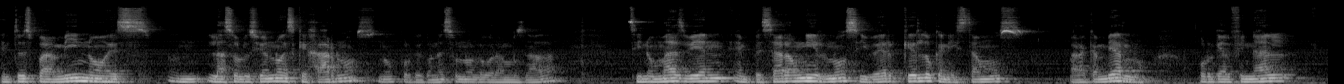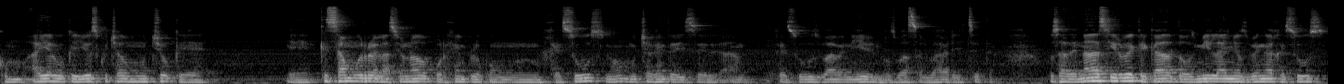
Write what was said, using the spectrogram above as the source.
Entonces para mí no es, mm, la solución no es quejarnos, ¿no? porque con eso no logramos nada, sino más bien empezar a unirnos y ver qué es lo que necesitamos para cambiarlo. Porque al final como hay algo que yo he escuchado mucho que, eh, que está muy relacionado, por ejemplo, con Jesús, ¿no? Mucha gente dice, "Ah, Jesús va a venir y nos va a salvar, etc. O sea, de nada sirve que cada dos mil años venga Jesús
